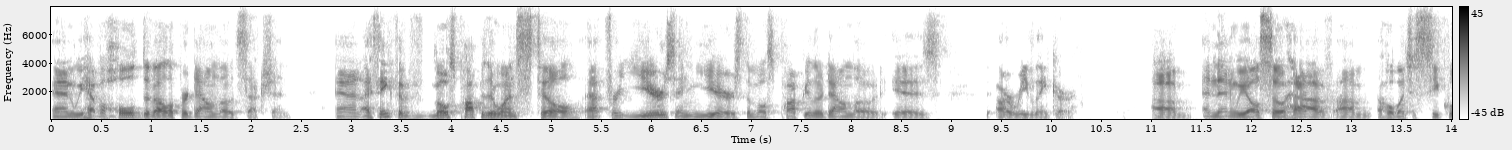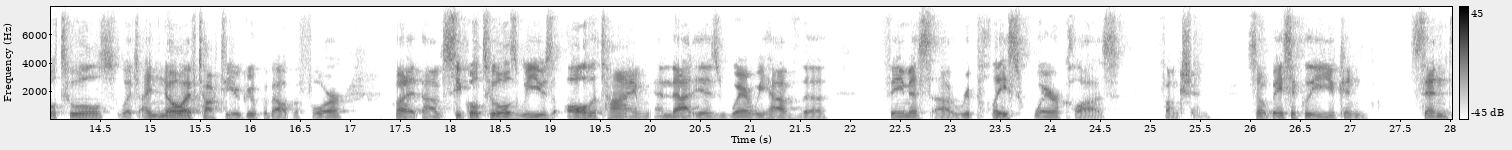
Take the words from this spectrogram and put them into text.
and we have a whole developer download section. And I think the most popular one still, at, for years and years, the most popular download is our relinker. Um, and then we also have um, a whole bunch of SQL tools, which I know I've talked to your group about before, but um, SQL tools we use all the time, and that is where we have the famous uh, replace where clause function. So basically, you can send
